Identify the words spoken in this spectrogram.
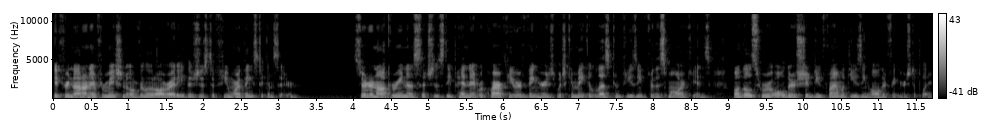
If you're not on information overload already, there's just a few more things to consider. Certain ocarinas, such as the pendant, require fewer fingers, which can make it less confusing for the smaller kids, while those who are older should do fine with using all their fingers to play.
